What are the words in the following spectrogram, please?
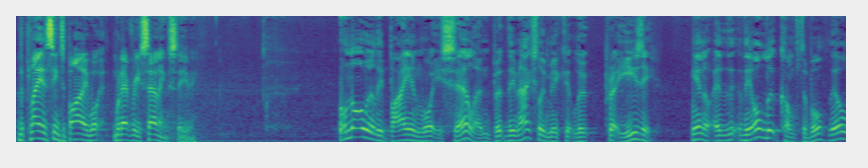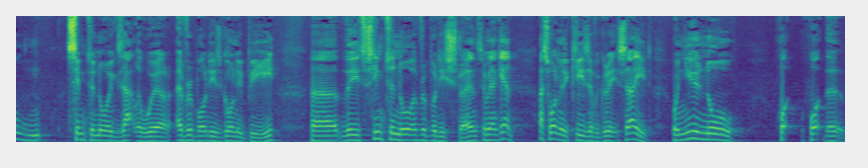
the players seem to buy what, whatever he's selling, Stevie. Well, not only are they buying what he's selling, but they actually make it look pretty easy. You know, they all look comfortable. They all seem to know exactly where everybody's going to be. Uh, they seem to know everybody's strengths. I mean, again, that's one of the keys of a great side. When you know what what the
